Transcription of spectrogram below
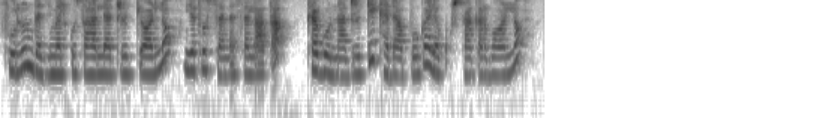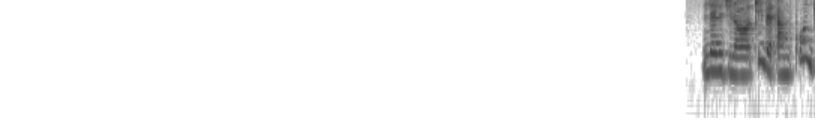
ፉሉን በዚህ መልኩ ሳህን ላይ አድርጌዋለሁ። የተወሰነ ሰላጣ ከጎን አድርጌ ከዳቦ ጋር ለቁርስ አቀርበዋለሁ። ለልጅ ላዋቂ በጣም ቆንጆ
